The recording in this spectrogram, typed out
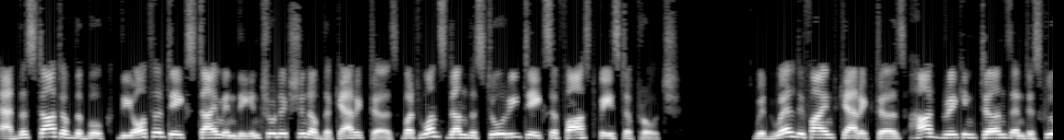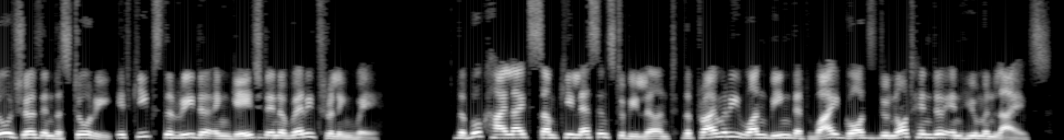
At the start of the book, the author takes time in the introduction of the characters, but once done, the story takes a fast paced approach. With well defined characters, heartbreaking turns, and disclosures in the story, it keeps the reader engaged in a very thrilling way. The book highlights some key lessons to be learnt, the primary one being that why gods do not hinder in human lives.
